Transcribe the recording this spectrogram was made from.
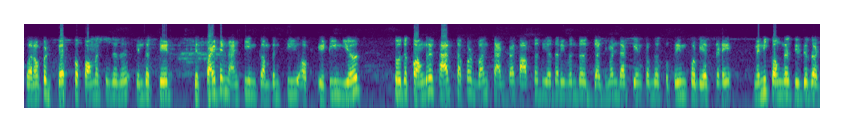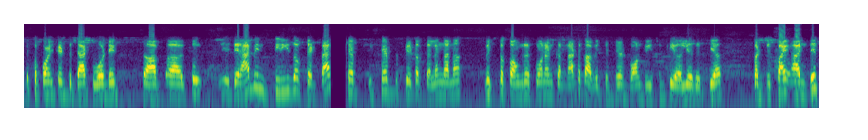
one of its best performances in the, in the state, despite an anti-incumbency of 18 years. So the Congress has suffered one setback after the other. Even the judgment that came from the Supreme Court yesterday, many Congress leaders are disappointed with that verdict. Uh, uh, so there have been series of setbacks, except, except the state of Telangana, which the Congress won, and Karnataka, which it had won recently earlier this year. But despite and this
